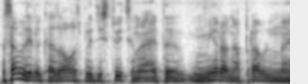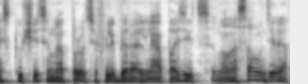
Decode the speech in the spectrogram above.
На самом деле, казалось бы, действительно, эта мера направлена исключительно против либеральной оппозиции, но на самом деле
